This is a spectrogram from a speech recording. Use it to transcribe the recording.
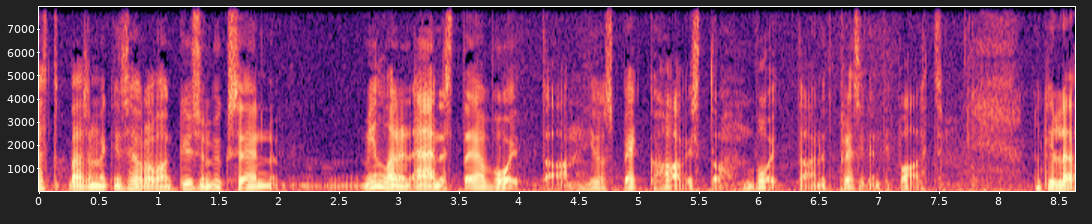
Tästä pääsemmekin seuraavaan kysymykseen. Millainen äänestäjä voittaa, jos Pekka Haavisto voittaa nyt presidentinvaalit? No kyllä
